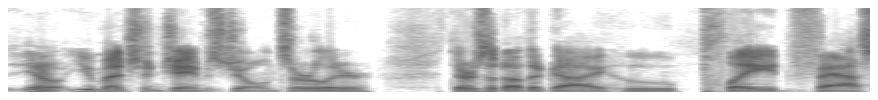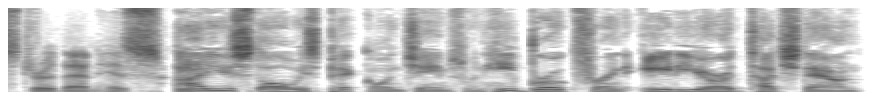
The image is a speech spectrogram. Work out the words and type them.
you know you mentioned James Jones earlier. There's another guy who played faster than his speed. I used to always pick on James when he broke for an 80 yard touchdown,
